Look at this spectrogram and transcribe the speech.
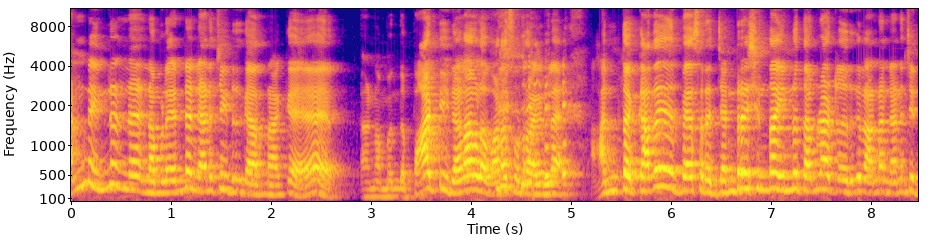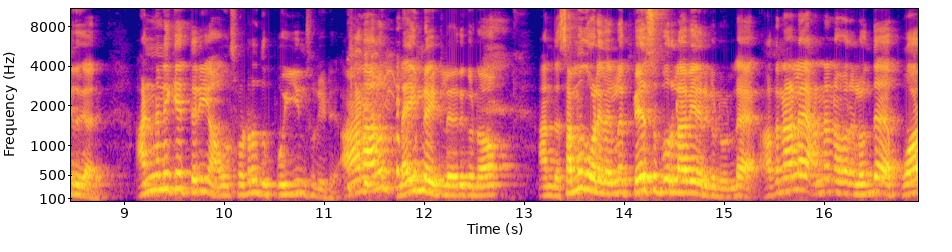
அண்ணன் இன்னும் நம்மள என்ன நினைச்சிட்டு இருக்காருனாக்க நம்ம இந்த பாட்டி நிலாவுல வட சொல்றாங்கல்ல அந்த கதை பேசுற ஜென்ரேஷன் தான் இன்னும் தமிழ்நாட்டுல இருக்கிற அண்ணன் நினைச்சிட்டு இருக்காரு. அண்ணனுக்கே தெரியும் அவர் சொல்றது பொய்ன்னு சொல்லிட்டு. ஆனாலும் லைம் லைட்ல இருக்கணும். அந்த சமூக வலைதளங்கள்ல பேசு பொருளாவே இருக்கணும்ல. அதனால அண்ணன் அவர்கள் வந்து போற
